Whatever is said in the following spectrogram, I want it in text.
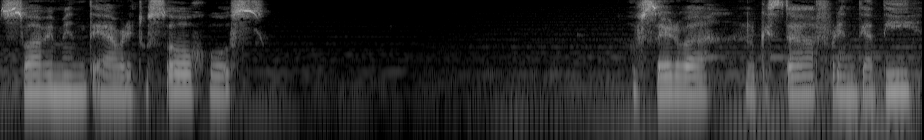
Suavemente abre tus ojos. Observa lo que está frente a ti.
